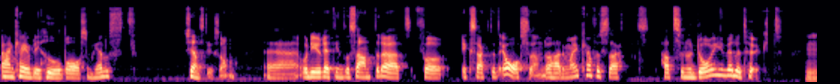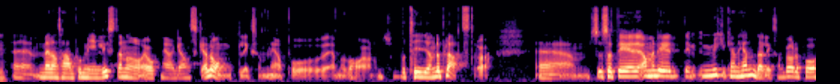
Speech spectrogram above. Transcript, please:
han kan ju bli hur bra som helst Känns det ju som. Eh, och det är ju rätt intressant det där att för exakt ett år sedan då hade man ju kanske satt Hudson Odoi väldigt högt. Mm. Eh, Medan han på min lista nu har åkt ner ganska långt, liksom ner på, ja, vad har jag honom, på tionde plats tror jag. Eh, så, så det, ja, men det, det, mycket kan hända liksom, både på,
